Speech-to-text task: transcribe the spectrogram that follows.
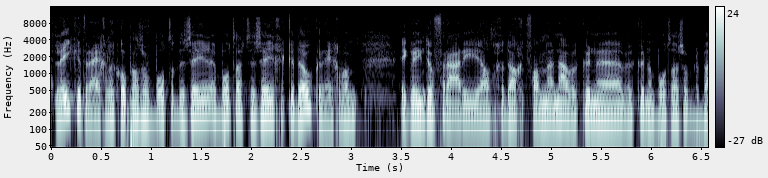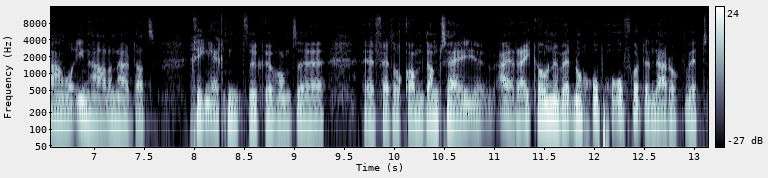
leek het er eigenlijk op alsof Bottas de, zege, Bottas de zege cadeau kreeg. Want ik weet niet of Ferrari had gedacht van... nou, we kunnen, we kunnen Bottas op de baan wel inhalen. Nou, dat ging echt niet lukken. Want Vettel kwam dankzij... Rijkonen werd nog opgeofferd. En daardoor werd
